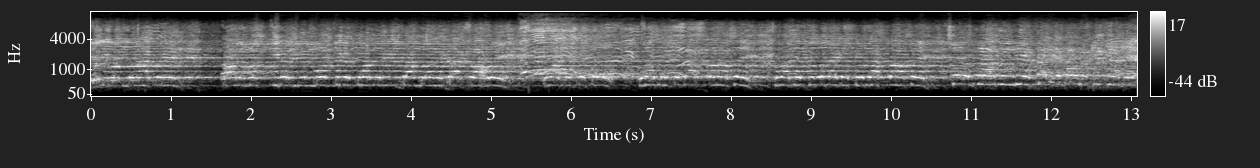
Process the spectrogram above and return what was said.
যদি বন্ধ না করেন তাহলে মসজিদের মেম্বর থেকে তোমাদের বিরুদ্ধে আন্দোলনের ডাক দেওয়া হবে। তোমাদের যত রাস্তা আছে তোমাদের যত জায়গা থেকে রাস্তা আছে সব আগুন দিয়ে চালিয়ে দাও না ঠিক কিনা ঠিক?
